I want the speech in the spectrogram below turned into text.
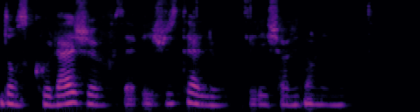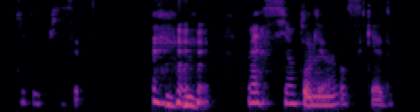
dans ce collage, vous avez juste à le télécharger dans les notes de l'épisode. Mmh Merci en tout cas pour ce cadeau.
